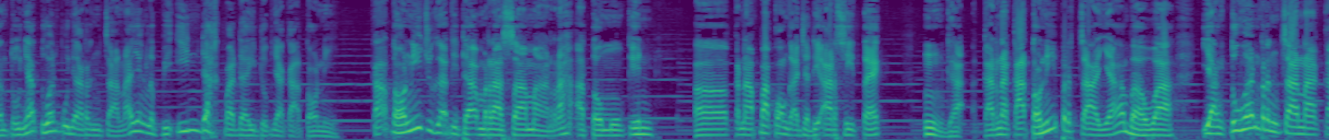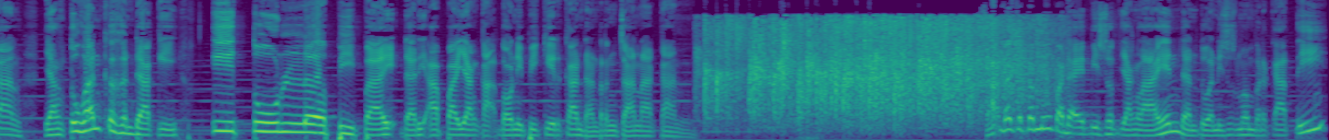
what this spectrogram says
Tentunya Tuhan punya rencana yang lebih indah pada hidupnya Kak Tony. Kak Tony juga tidak merasa marah atau mungkin uh, kenapa kok nggak jadi arsitek? Enggak, karena Kak Tony percaya bahwa yang Tuhan rencanakan, yang Tuhan kehendaki itu lebih baik dari apa yang Kak Tony pikirkan dan rencanakan. Sampai ketemu pada episode yang lain dan Tuhan Yesus memberkati.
